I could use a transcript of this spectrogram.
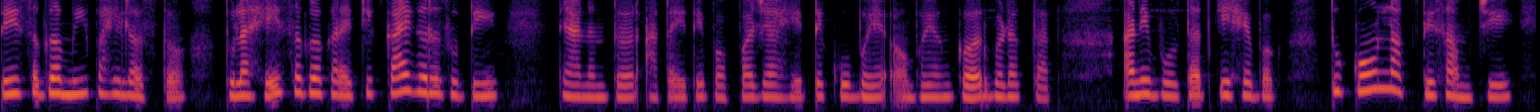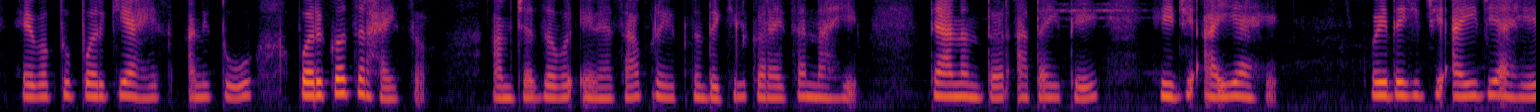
ते सगळं मी पाहिलं असतं. तुला हे सगळं करायची काय गरज होती? त्यानंतर आता इथे पप्पा जे आहेत ते खूप भय भयंकर भडकतात. आणि बोलतात की हे बघ तू कोण लागतेस आमची? हे बघ तू परकी आहेस आणि तू परकच राहायचं. आमच्याजवळ येण्याचा प्रयत्न देखील करायचा नाही. त्यानंतर आता इथे ही जी आई आहे वैदेहीची आई जी आहे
